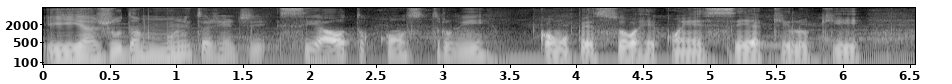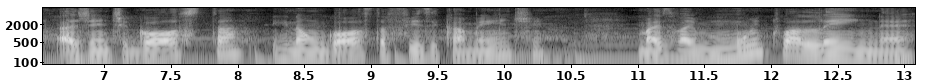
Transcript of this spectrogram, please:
e ajuda muito a gente se autoconstruir como pessoa, reconhecer aquilo que a gente gosta e não gosta fisicamente, mas vai muito além, né?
